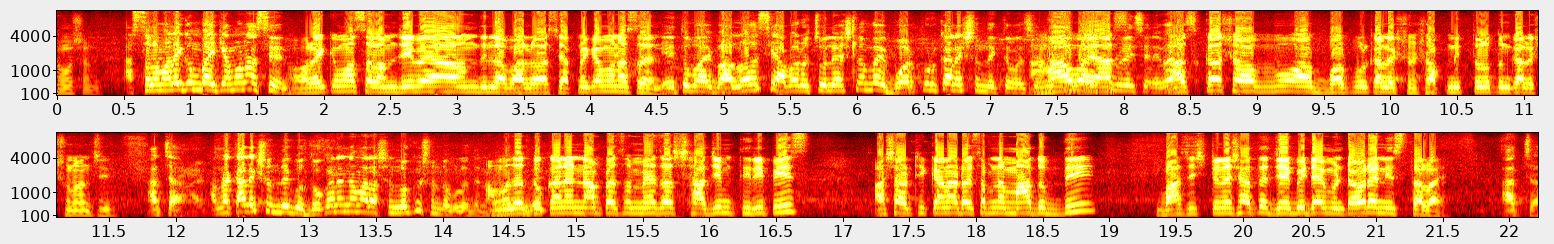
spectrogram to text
সমস্যা নেই। আসসালামু আলাইকুম ভাই কেমন আছেন? ওয়ালাইকুম আসসালাম। জি ভাই আলহামদুলিল্লাহ ভালো আছি। আপনি কেমন আছেন? এই তো ভাই ভালো আছি। আবারও চলে আসলাম ভাই ভরপুর কালেকশন দেখতে পাচ্ছি। হ্যাঁ ভাই সব ভরপুর কালেকশন সব নিত্য নতুন কালেকশন আনছি। আচ্ছা আমরা কালেকশন দেখব। দোকানের নাম আর আসল লোকেশনটা বলে দেন আমাদের দোকানের নামটা আছে মেজাজ সাজিম থ্রি পিস আসার ঠিকানাটা হচ্ছে আপনার মাধবদি বাস স্ট্যান্ডের সাথে জেবি ডায়মন্ড টাওয়ারের নিচতলায়। আচ্ছা।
